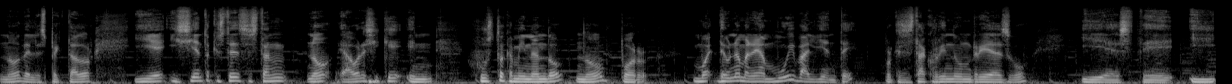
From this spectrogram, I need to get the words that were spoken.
¿no? Del espectador. Y, eh, y, siento que ustedes están, ¿no? Ahora sí que en, justo caminando, ¿no? Por, de una manera muy valiente, porque se está corriendo un riesgo y este y,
